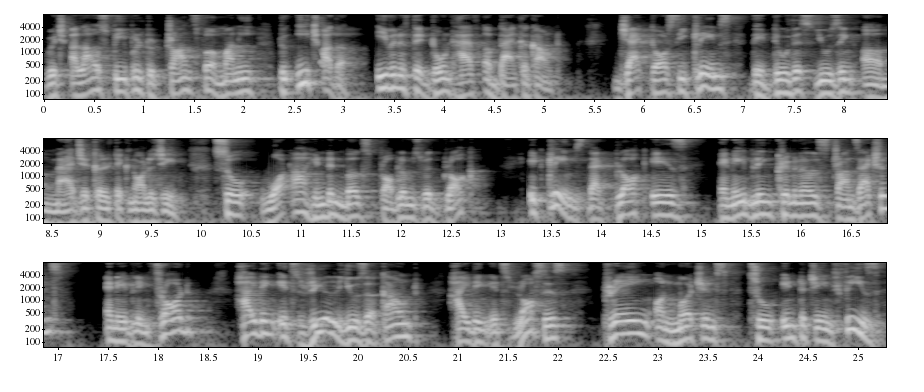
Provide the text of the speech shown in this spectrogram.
which allows people to transfer money to each other even if they don't have a bank account. Jack Dorsey claims they do this using a magical technology. So, what are Hindenburg's problems with Block? It claims that Block is enabling criminals' transactions, enabling fraud, hiding its real user count, hiding its losses, preying on merchants through interchange fees,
